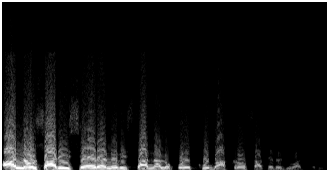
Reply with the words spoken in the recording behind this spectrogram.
આ નવસારી શહેર અને વિસ્તારના લોકોએ ખૂબ આક્રોશ સાથે રજૂઆત કરી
